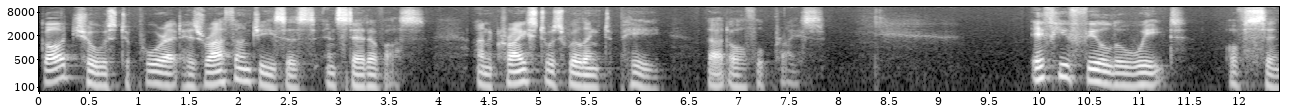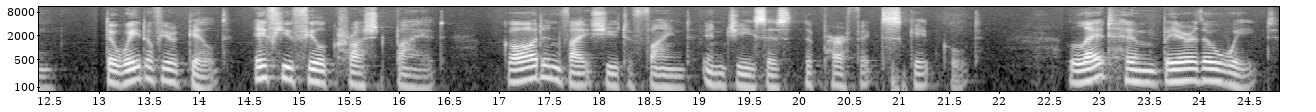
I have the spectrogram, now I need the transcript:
God chose to pour out his wrath on Jesus instead of us, and Christ was willing to pay that awful price. If you feel the weight of sin, the weight of your guilt, if you feel crushed by it, God invites you to find in Jesus the perfect scapegoat. Let him bear the weight,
